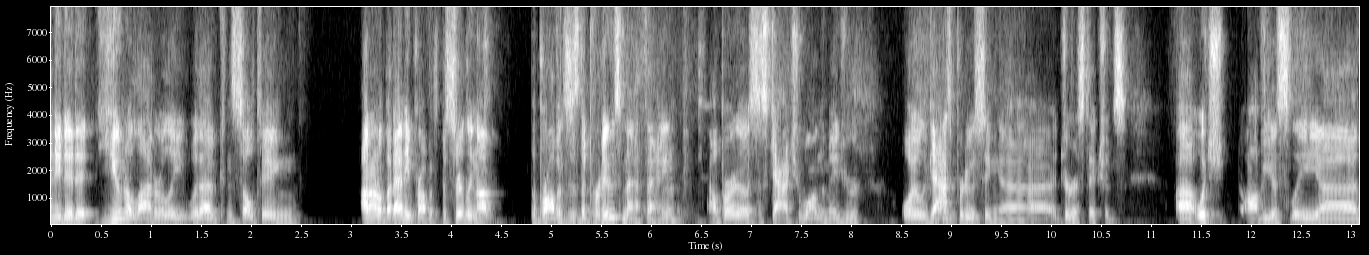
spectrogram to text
And he did it unilaterally without consulting, I don't know about any province, but certainly not the provinces that produce methane Alberta, Saskatchewan, the major oil and gas producing uh, jurisdictions, uh, which obviously uh,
